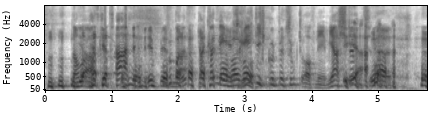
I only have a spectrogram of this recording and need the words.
nochmal Ja. was getan in dem Business. Da können wir jetzt richtig gut Bezug drauf nehmen. Ja, stimmt. Ja. Äh,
